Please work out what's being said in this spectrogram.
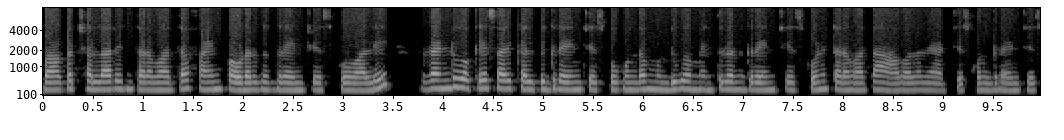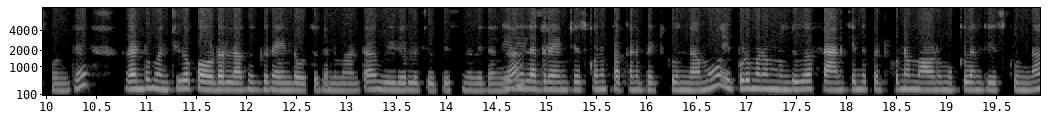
బాగా చల్లారిన తర్వాత ఫైన్ పౌడర్‌గా గ్రైండ్ చేసుకోవాలి. రెండు ఒకేసారి కలిపి గ్రైండ్ చేసుకోకుండా ముందుగా మెంతులను గ్రైండ్ చేసుకొని తర్వాత ఆవాలను యాడ్ చేసుకొని గ్రైండ్ చేసుకుంటే రెండు మంచిగా పౌడర్ లాగా గ్రైండ్ అవుతదన్నమాట. వీడియోలో చూపిస్తున్న విధంగా. ఇలా గ్రైండ్ చేసుకొని పక్కన పెట్టుకుందాము. ఇప్పుడు మనం ముందుగా ఫ్యాన్ కింద పెట్టుకున్న మామిడి ముక్కలను తీసుకున్నా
